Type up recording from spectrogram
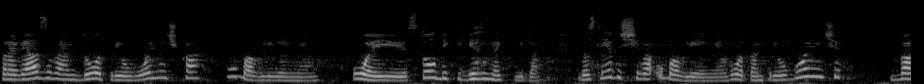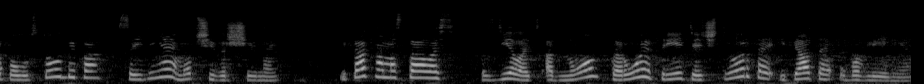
провязываем до треугольничка убавления. Ой, столбики без накида. До следующего убавления. Вот он треугольничек, два полустолбика, соединяем общей вершиной. И так нам осталось сделать одно, второе, третье, четвертое и пятое убавление.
